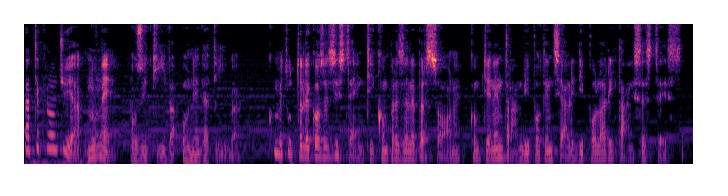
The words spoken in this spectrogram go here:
La tecnologia non è positiva o negativa. Come tutte le cose esistenti, comprese le persone, contiene entrambi i potenziali di polarità in se stesse.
